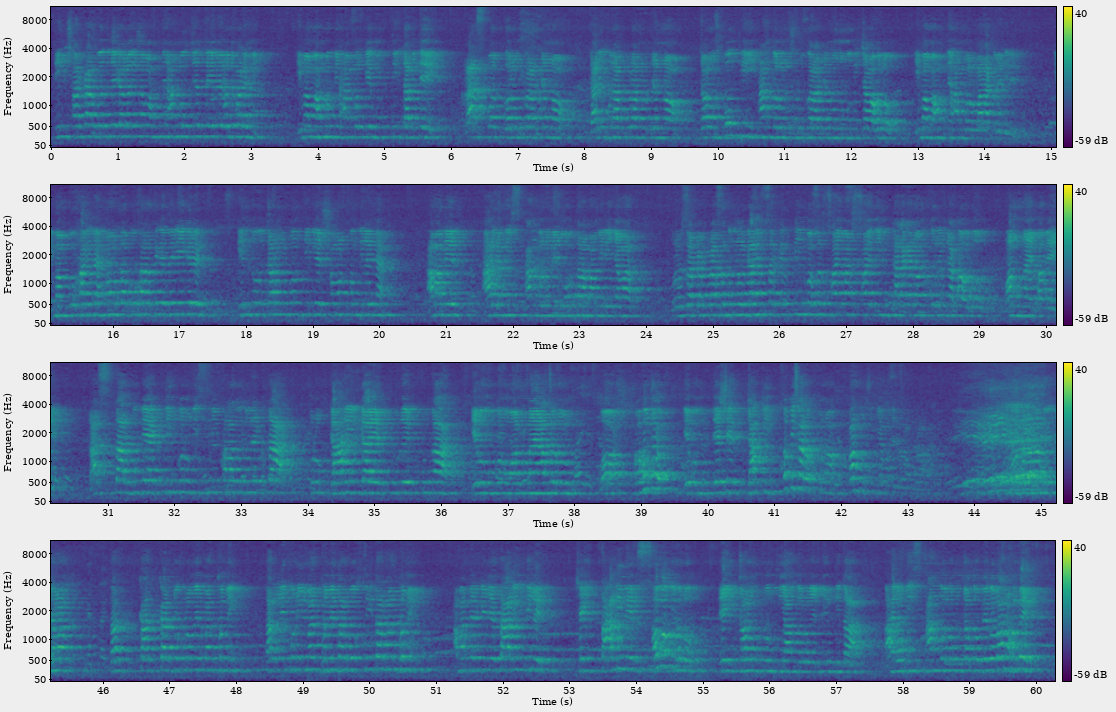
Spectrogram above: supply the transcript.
তিন সরকার বদলে গেল ইমাম আহমদ হাম্বল জেল থেকে বের হতে পারেনি ইমাম আহমদ বিন হাম্বলকে মুক্তির দাবিতে রাজপথ গরম করার জন্য, গাড়ি ঘোড়া পোড়ানোর জন্য চরমপন্থী আন্দোলন শুরু করার জন্য অনুমতি চাওয়া হলো। ইমাম আহমদ হাম্বল মানা করে দিলেন। ইমাম বুখারী রাহমাহুল্লাহ বুখারা থেকে বেরিয়ে গেলেন। কিন্তু চরমপন্থীকে সমর্থন দিলেন না। আমাদের আহলাদিস আন্দোলনের মোহতারাম আমির জামাত। প্রফেসর ডক্টর আসাদুল্লাহ গালিব স্যারকে তিন বছর, ছয় মাস, ছয় দিন কারাগারে অন্তরীণ রাখা হলো অন্যায়ভাবে। রাস্তার বুকে একদিন কোনো বিশৃঙ্খলা দূরের কথা, কোনো গাড়ির গায়ে ফুলের ফুকা এবং কোনো অন্যায় আন্দোলনের বিরোধিতা আহলাদিস আন্দোলন যত বেগবান হবে,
